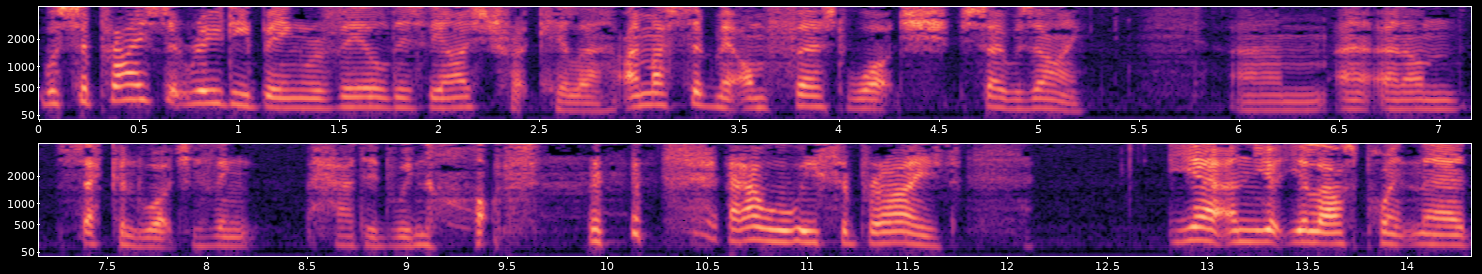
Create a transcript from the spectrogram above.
were surprised at Rudy being revealed as the ice truck killer. I must admit, on first watch, so was I. Um, and on second watch, you think, how did we not? how were we surprised? Yeah, and your, your last point there,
